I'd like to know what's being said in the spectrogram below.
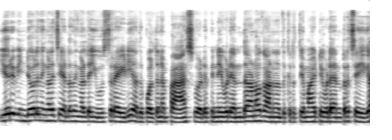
ഈ ഒരു വിൻഡോയിൽ നിങ്ങൾ ചെയ്യേണ്ടത് നിങ്ങളുടെ യൂസർ ഐ ഡി അതുപോലെ തന്നെ പാസ്വേഡ് പിന്നെ ഇവിടെ എന്താണോ കാണുന്നത് കൃത്യമായിട്ട് ഇവിടെ എന്റർ ചെയ്യുക.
